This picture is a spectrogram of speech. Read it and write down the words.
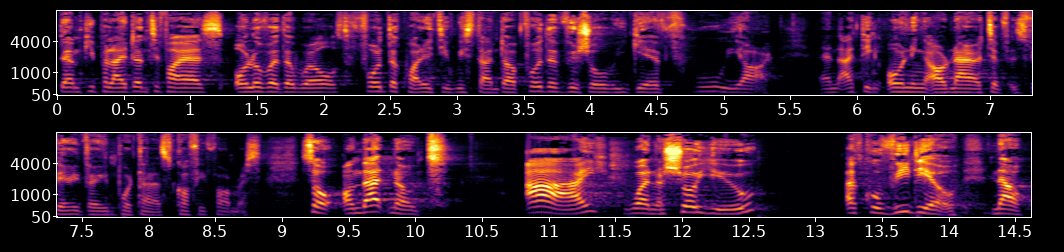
then people identify us all over the world for the quality we stand up, for the visual we give, who we are. And I think owning our narrative is very, very important as coffee farmers. So on that note, I want to show you a cool video. Now,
